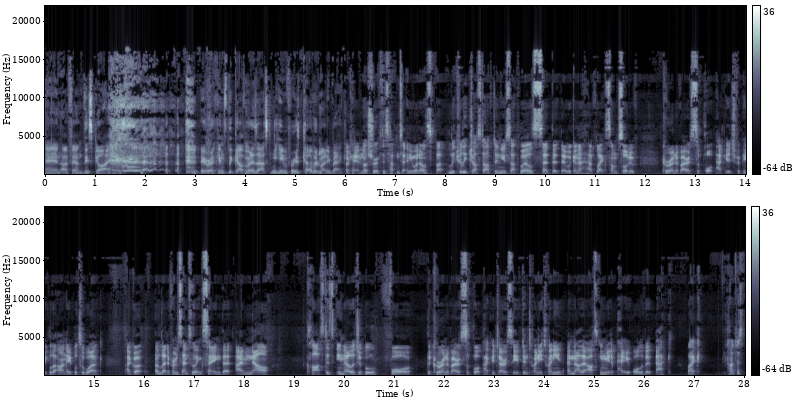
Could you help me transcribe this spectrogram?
and I found this guy. Who reckons the government is asking him for his COVID money back? Okay, I'm not sure if this happened to anyone else, but literally just after New South Wales said that they were going to have like some sort of coronavirus support package for people that aren't able to work, I got a letter from Centrelink saying that I'm now classed as ineligible for the coronavirus support package I received in 2020, and now they're asking me to pay all of it back. Like, you can't just.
